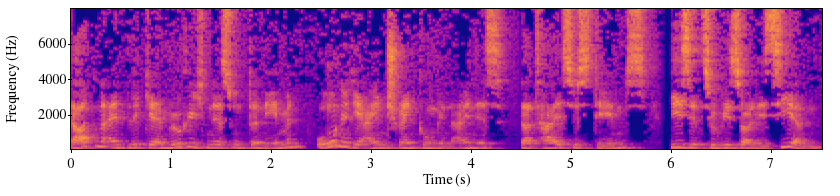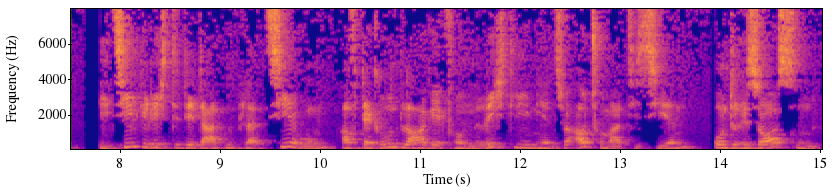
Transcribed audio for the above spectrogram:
Dateneinblicke ermöglichen es Unternehmen, ohne die Einschränkungen eines Dateisystems diese zu visualisieren die zielgerichtete Datenplatzierung auf der Grundlage von Richtlinien zu automatisieren und Ressourcen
